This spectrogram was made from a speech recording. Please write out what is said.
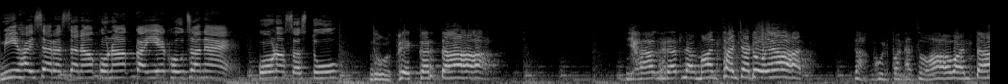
मी हैसर असताना कोणाक काही एक होऊचा नाही कोण असस तू? धुळफेक करता. ह्या घरातल्या माणसांच्या डोळ्यात चांगुलपणाचा आव आणता.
